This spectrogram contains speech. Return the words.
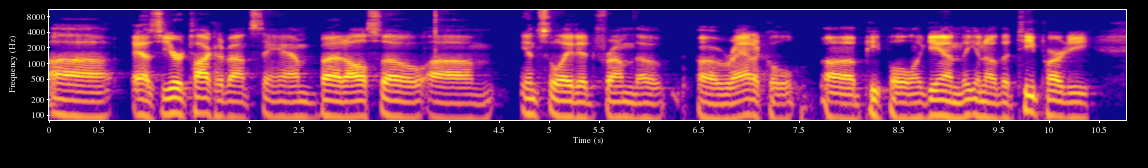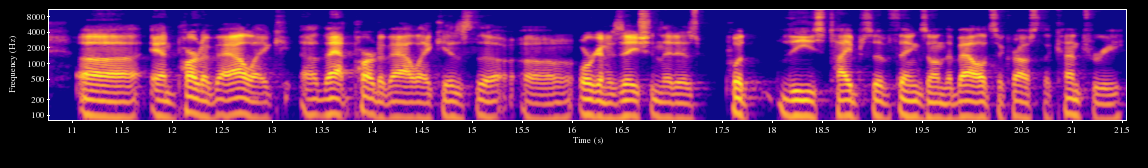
as you're talking about, Sam, but also um, insulated from the uh, radical uh, people. Again, you know, the Tea Party uh, and part of ALEC, uh, that part of ALEC is the uh, organization that has put these types of things on the ballots across the country.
